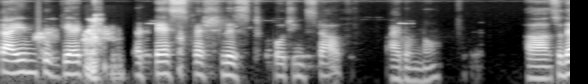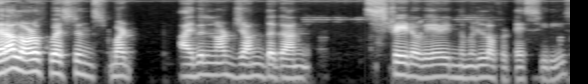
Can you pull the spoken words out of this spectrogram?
time to get a test specialist coaching staff i don't know uh, so there are a lot of questions but i will not jump the gun straight away in the middle of a test series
